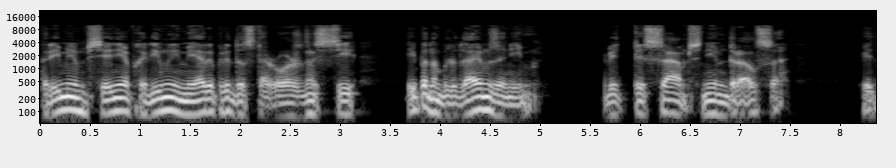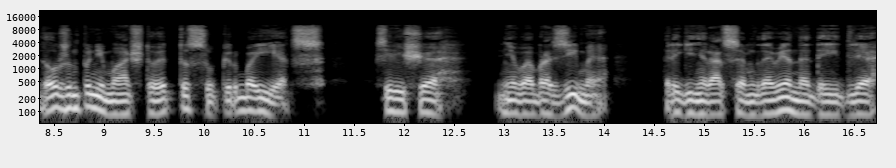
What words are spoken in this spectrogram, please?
примем все необходимые меры предосторожности и понаблюдаем за ним. Ведь ты сам с ним дрался и должен понимать, что это супербоец. Силища невообразимая, регенерация мгновенная, да и для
